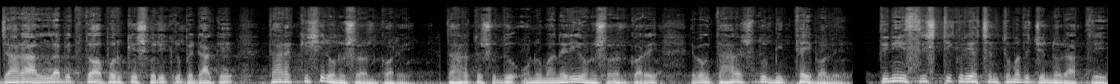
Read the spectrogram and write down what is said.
যাহারা আল্লাহ ব্যতীত অপরকে শরিক রূপে ডাকে, তাহারা কিসের অনুসরণ করে? তাহারা তো শুধু অনুমানেরই অনুসরণ করে এবং তাহারা শুধু মিথ্যাই বলে। তিনি সৃষ্টি করিয়াছেন তোমাদের জন্য রাত্রি,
